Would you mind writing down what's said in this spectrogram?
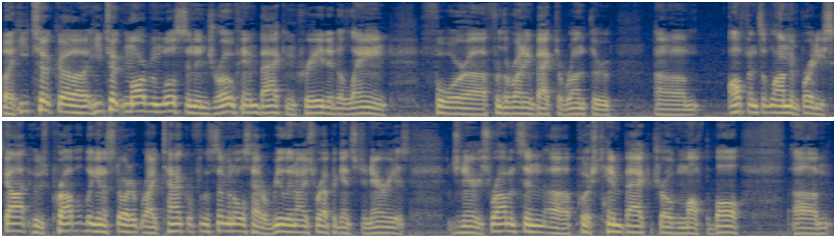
but he took uh, he took Marvin Wilson and drove him back and created a lane for uh, for the running back to run through. Um, offensive lineman Brady Scott, who's probably going to start at right tackle for the Seminoles, had a really nice rep against Janarius. Janarius Robinson uh, pushed him back, drove him off the ball. Um,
